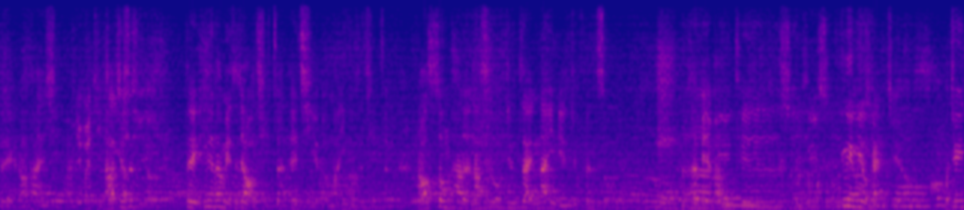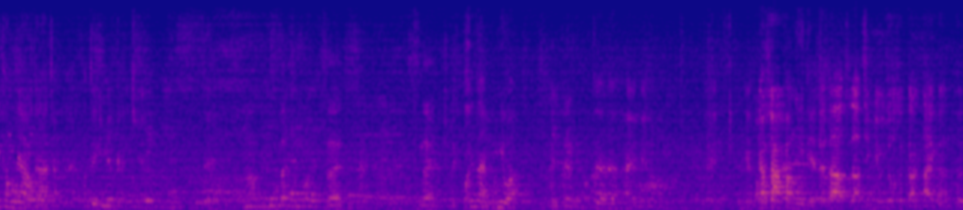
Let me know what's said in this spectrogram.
对，然后他很喜欢，因为然后就是企鹅，对，因为他每次叫我起真，哎，企鹅嘛，英文是起真，然后送他的那时候就在那一年就分手了，很特别吧？因为没有感觉啊，我就一通电话跟他讲，我对你没有感觉，对，然后现在什么？现在现在在现在朋友啊，还还有联络？对啊对啊，还有联络。要大方一点。对，大家知道金牛座是敢爱敢恨。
